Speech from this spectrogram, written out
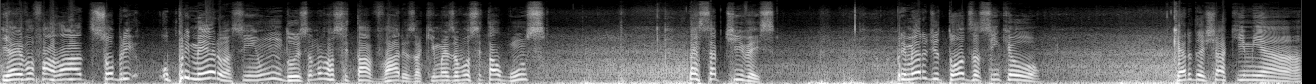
E aí eu vou falar sobre o primeiro, assim, um dos, eu não vou citar vários aqui, mas eu vou citar alguns perceptíveis. Primeiro de todos, assim, que eu quero deixar aqui minha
